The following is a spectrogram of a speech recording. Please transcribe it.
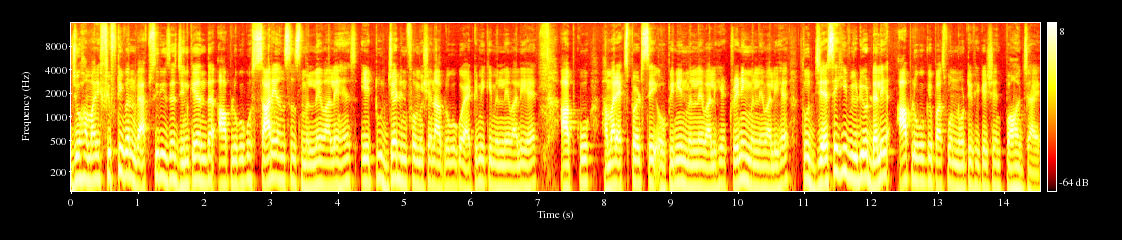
जो हमारी 51 वेब सीरीज़ है, जिनके अंदर आप लोगों को सारे आंसर्स मिलने वाले हैं ए टू जेड इन्फॉर्मेशन आप लोगों को एटमी की मिलने वाली है, आपको हमारे एक्सपर्ट से ओपिनियन मिलने वाली है ट्रेनिंग मिलने वाली है तो जैसे ही वीडियो डले, आप लोगों के पास वो नोटिफिकेशन पहुँच जाए।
